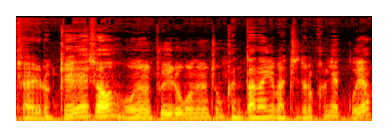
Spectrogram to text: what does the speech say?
자 이렇게 해서 오늘 브이로그는 좀 간단하게 마치도록 하겠고요.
